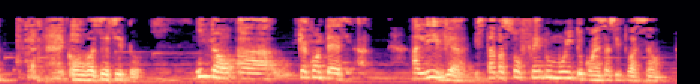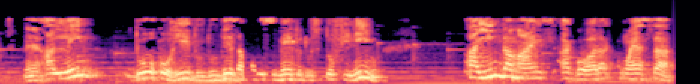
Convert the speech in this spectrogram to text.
como você citou. Então, a, o que acontece? A, a Lívia estava sofrendo muito com essa situação. Né? Além do ocorrido, do desaparecimento do, do filhinho, ainda mais agora com, essa,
